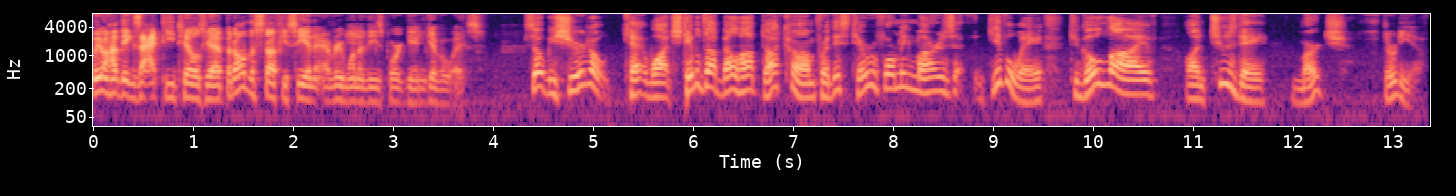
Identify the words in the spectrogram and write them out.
We don't have the exact details yet, but all the stuff you see in every one of these board game giveaways. So be sure to watch tabletopbellhop.com for this Terraforming Mars giveaway to go live on Tuesday, March 30th.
